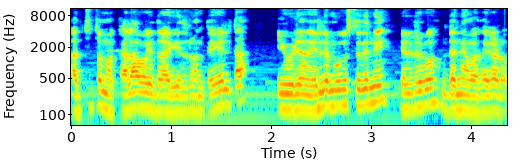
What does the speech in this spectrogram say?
ಅತ್ಯುತ್ತಮ ಕಲಾವಿದರಾಗಿದ್ರು ಅಂತ ಹೇಳ್ತಾ ಈ ವಿಡಿಯೋನ ಇಲ್ಲಿ ಮುಗಿಸ್ತಿದ್ದೀನಿ. ಎಲ್ರಿಗೂ ಧನ್ಯವಾದಗಳು.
